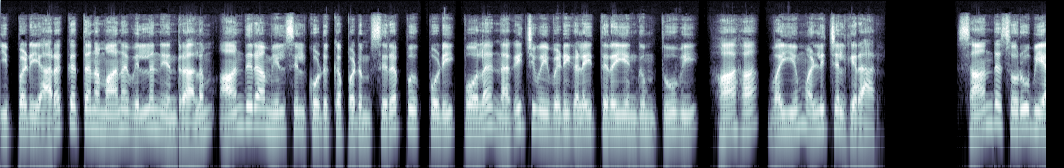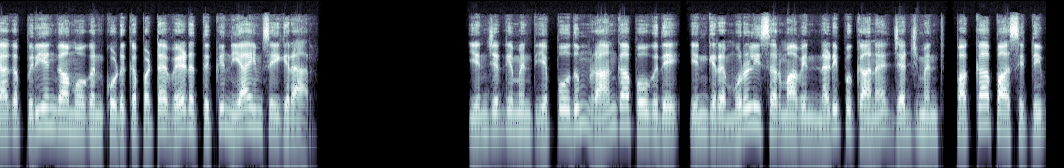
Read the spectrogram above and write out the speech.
இப்படி அரக்கத்தனமான வில்லன் என்றாலும் ஆந்திரா மில்ஸில் கொடுக்கப்படும் சிறப்பு பொடி போல நகைச்சுவை வெடிகளை திரையெங்கும் தூவி ஹாஹா வையும் அள்ளிச்செல்கிறார். சாந்த சொரூபியாக பிரியங்கா மோகன் கொடுக்கப்பட்ட வேடத்துக்கு நியாயம் செய்கிறார். என்ஜெர்கிமெண்ட் எப்போதும் ராங்கா போகுதே என்கிற முரளி சர்மாவின் நடிப்புக்கான ஜட்ஜ்மெண்ட் பக்கா பாசிட்டிவ்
